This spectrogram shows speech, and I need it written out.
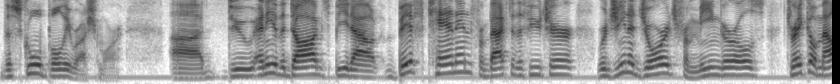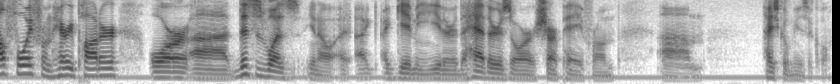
the school bully Rushmore. Uh, do any of the dogs beat out Biff Tannen from Back to the Future, Regina George from Mean Girls, Draco Malfoy from Harry Potter, or uh, this is was you know a, a, a gimme either the Heathers or Sharpay from um, High School Musical.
